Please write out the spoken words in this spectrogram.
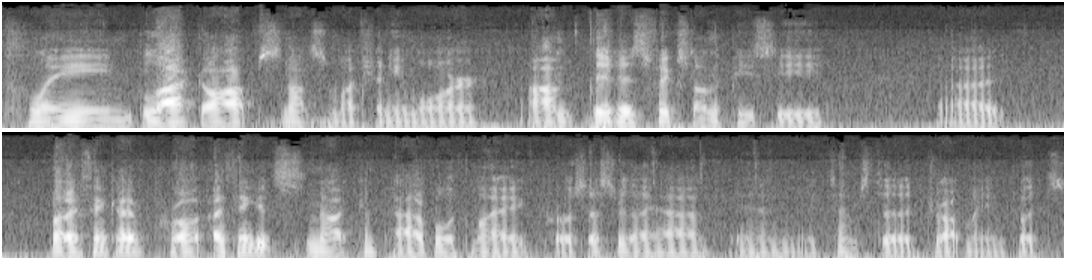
playing Black Ops, not so much anymore. Um, it is fixed on the PC, uh, but I think I've pro. I think it's not compatible with my processor that I have, and it to drop my inputs.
